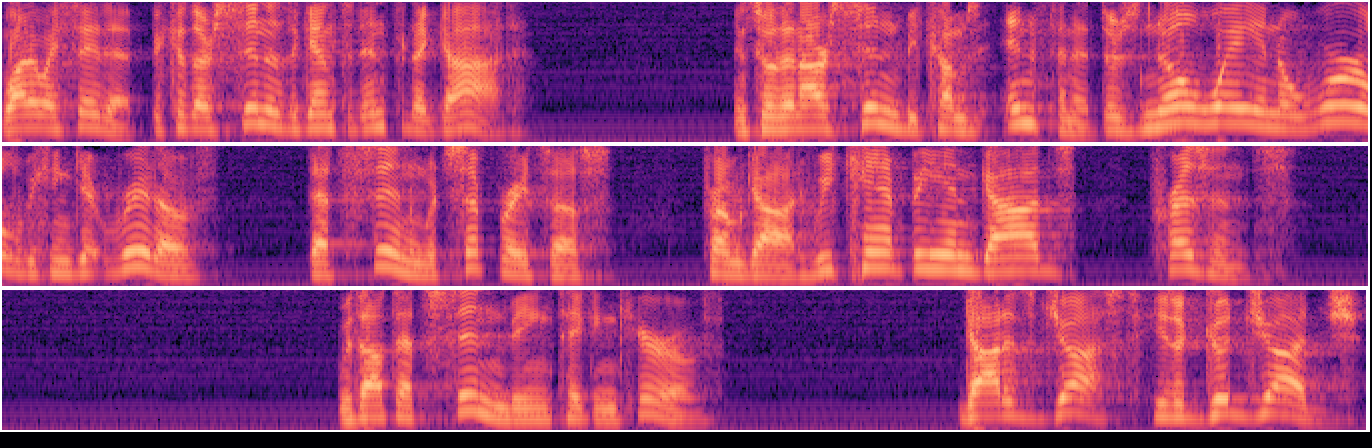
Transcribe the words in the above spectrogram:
Why do I say that? Because our sin is against an infinite God. And so then our sin becomes infinite. There's no way in the world we can get rid of that sin which separates us from God. We can't be in God's presence without that sin being taken care of. God is just, He's a good judge.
